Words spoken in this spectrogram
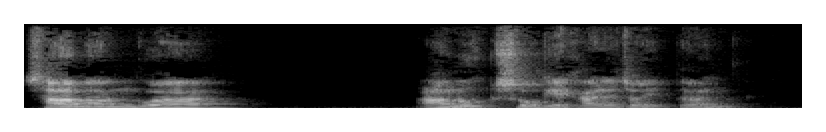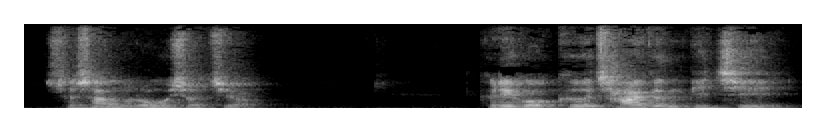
사망과 암흑 속에 가려져 있던 세상으로 오셨죠. 그리고 그 작은 빛이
